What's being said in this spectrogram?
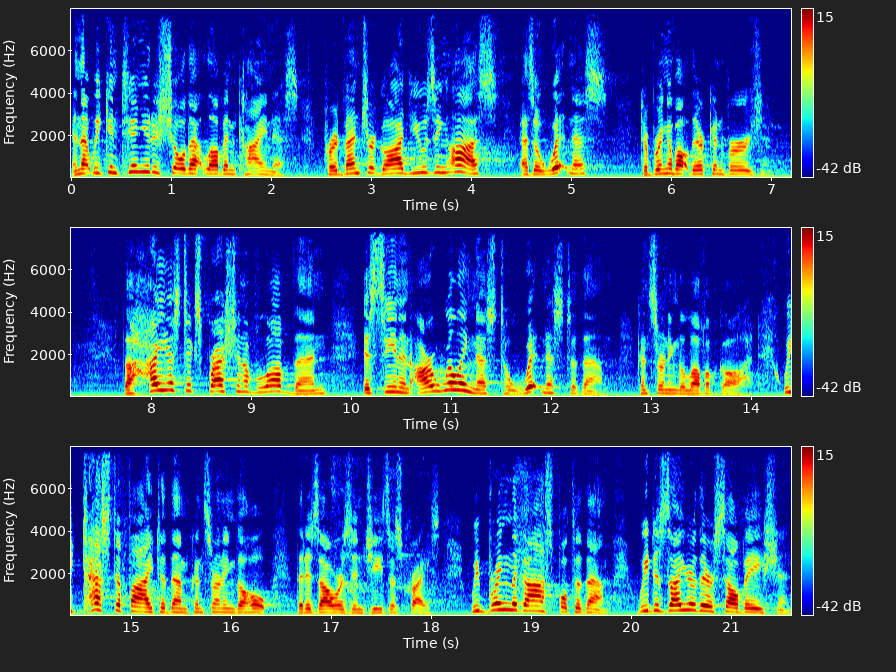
and that we continue to show that love and kindness. Peradventure, God using us as a witness to bring about their conversion. The highest expression of love, then, is seen in our willingness to witness to them concerning the love of God. We testify to them concerning the hope that is ours in Jesus Christ. We bring the gospel to them. We desire their salvation.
